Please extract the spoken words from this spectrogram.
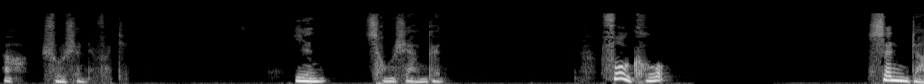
啊，殊胜的福田。因从善根，佛可生长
